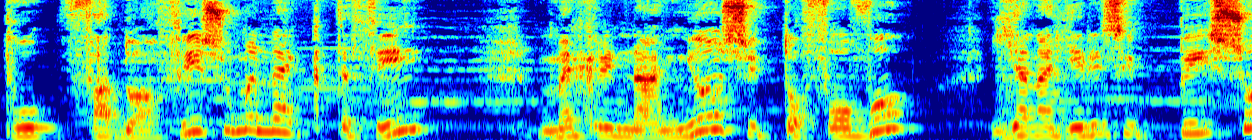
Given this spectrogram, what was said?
που θα το αφήσουμε να εκτεθεί μέχρι να νιώσει το φόβο για να γυρίσει πίσω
